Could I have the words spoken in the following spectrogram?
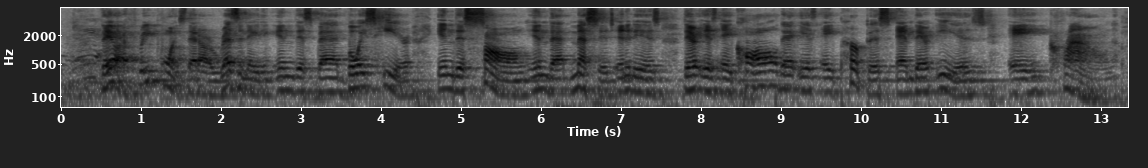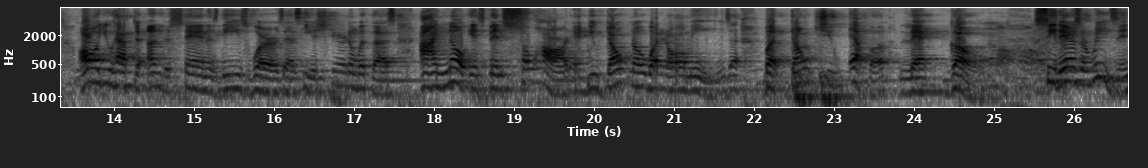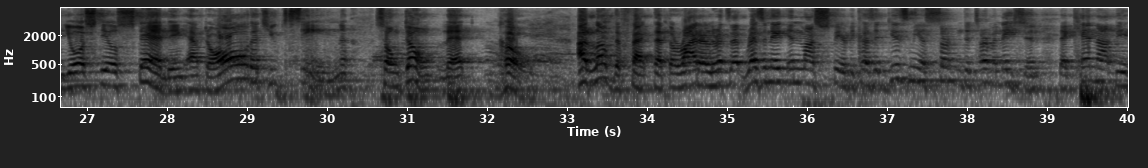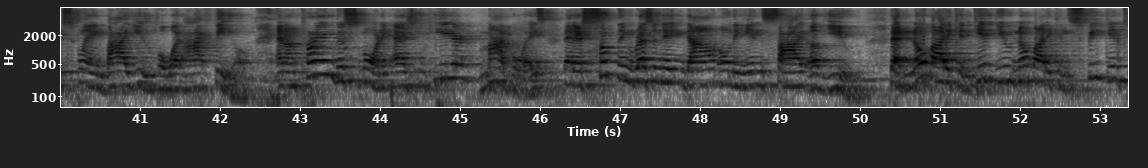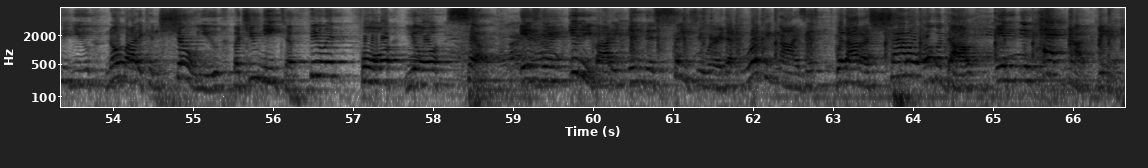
There are three points that are resonating in this bad voice here, in this song, in that message, and it is there is a call, there is a purpose, and there is a crown. All you have to understand is these words as he has shared them with us. I know it's been so hard and you don't know what it all means, but don't you ever let go. See, there's a reason you're still standing after all that you've seen, so don't let go. I love the fact that the writer lets that resonate in my spirit because it gives me a certain determination that cannot be explained by you for what I feel. And I'm praying this morning as you hear my voice that there's something resonating down on the inside of you that nobody can give you, nobody can speak into you, nobody can show you, but you need to feel it for yourself. Is there anybody in this sanctuary that recognizes without a shadow of a doubt if it had not been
